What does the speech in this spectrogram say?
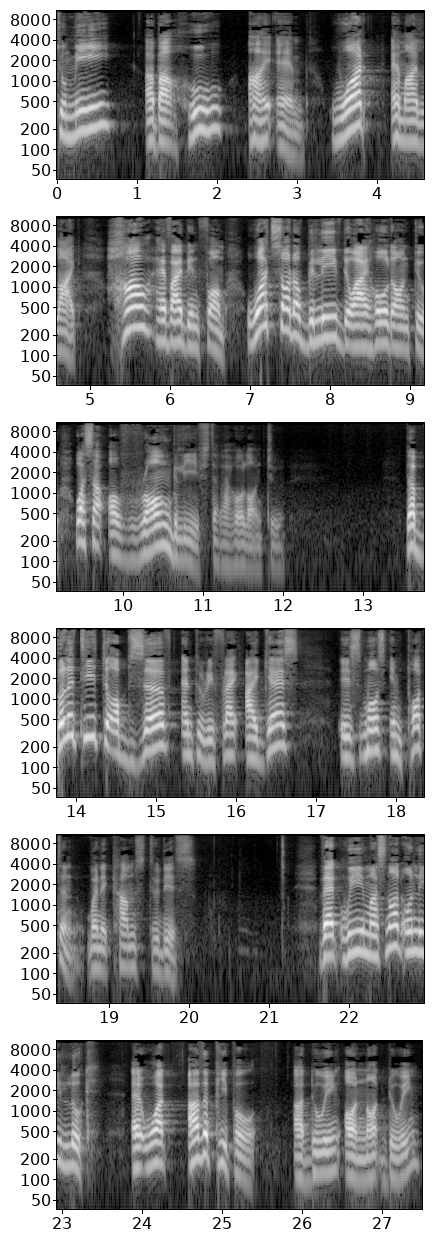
to me about who I am? What am I like? How have I been formed? What sort of belief do I hold on to? What sort of wrong beliefs that I hold on to? The ability to observe and to reflect, I guess, is most important when it comes to this. That we must not only look at what other people are doing or not doing,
